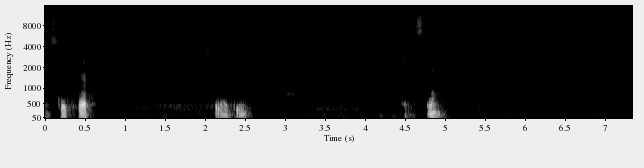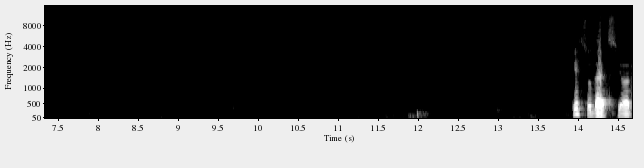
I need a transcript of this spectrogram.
mistake here should have been x n. Okay, so that's your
